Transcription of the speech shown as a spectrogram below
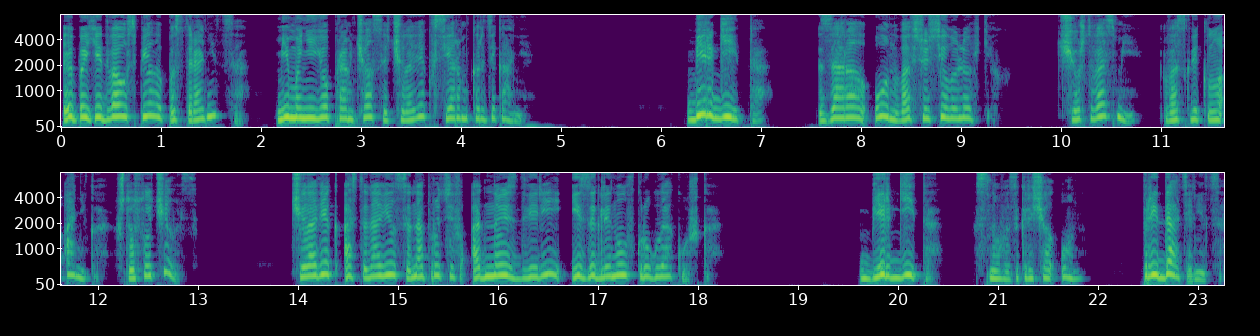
Эба едва успела посторониться, мимо нее промчался человек в сером кардигане. «Бергита!» — заорал он во всю силу легких. «Черт возьми!» — воскликнула Аника. «Что случилось?» Человек остановился напротив одной из дверей и заглянул в круглое окошко. «Бергита!» — снова закричал он. «Предательница!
